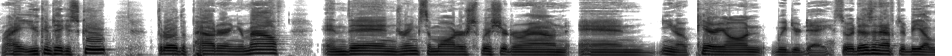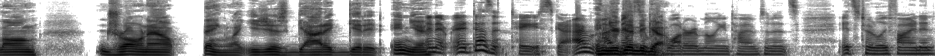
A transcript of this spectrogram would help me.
right? You can take a scoop, throw the powder in your mouth, and then drink some water, swish it around and, you know, carry on with your day. So it doesn't have to be a long, drawn out thing. Like you just gotta get it in you. And it, it doesn't taste good. I've, And you're good to go. water a million times and it's it's totally fine. And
